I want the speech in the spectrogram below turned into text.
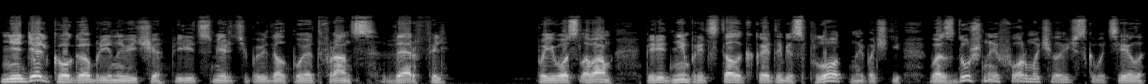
Недельку Габриновича перед смертью повидал поэт Франц Верфель. По его словам, перед ним предстала какая-то бесплотная, почти воздушная форма человеческого тела,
